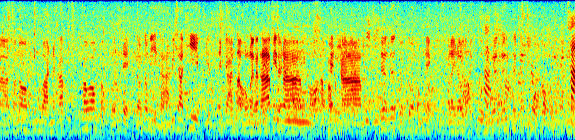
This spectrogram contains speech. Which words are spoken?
อ่าสนปทุมวันนะครับ เข้าห้องสอบสวนเด็ก เราต้องมีสหวิชาชีพในการต่ำลงหน่อยนะครับพี่นะครับขอครับขอบคุณครับเรื่องเรื่องส่วนตัวของเด็กอะไรเราอย่าไปพูดในเรื่องเรื่องเรื่องจากนี้ขอบคุณครับค่ะ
